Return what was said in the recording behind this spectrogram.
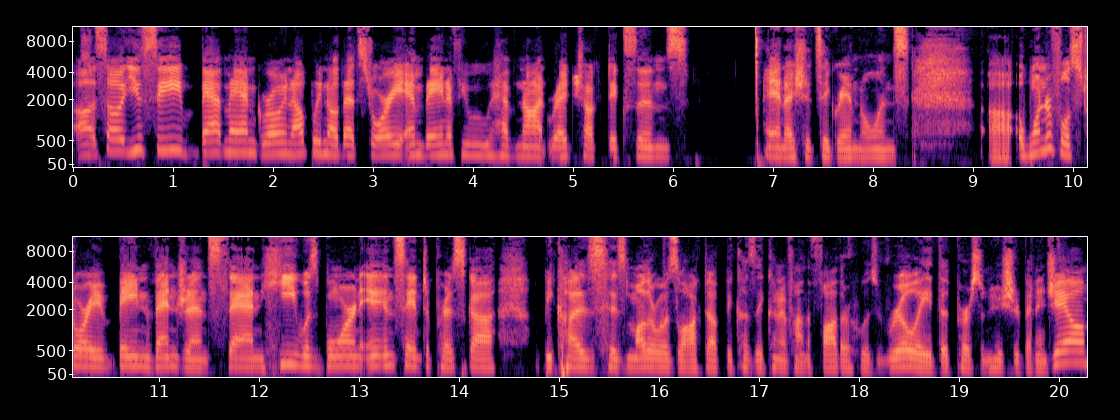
Uh, so you see Batman growing up. We know that story. And Bane, if you have not read Chuck Dixon's, and I should say Graham Nolan's uh, a wonderful story, Bane Vengeance. Then he was born in Santa Prisca because his mother was locked up because they couldn't find the father who was really the person who should have been in jail.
